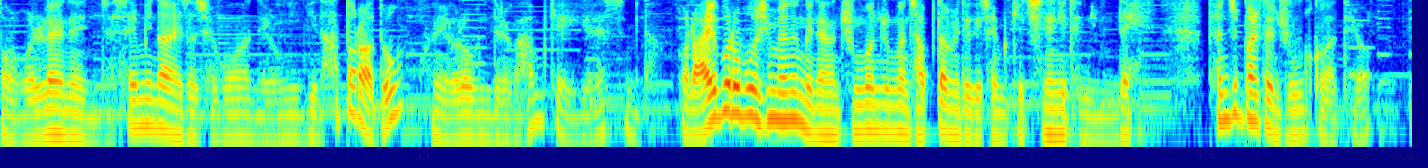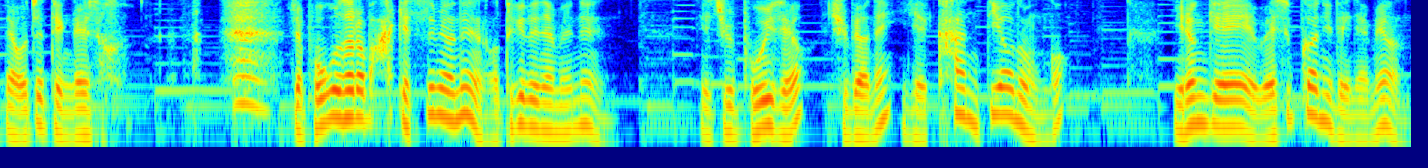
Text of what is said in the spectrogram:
어, 원래는 이제 세미나에서 제공한 내용이긴 하더라도 여러분들과 함께 얘기를 했습니다. 어, 라이브로 보시면은 그냥 중간중간 잡담이 되게 재밌게 진행이 됐는데 편집할 땐 죽을 것 같아요. 네, 어쨌든 그래서 이제 보고서를 막 이렇게 쓰면은 어떻게 되냐면은 주 보이세요? 주변에 이게 칸 띄워놓은 거 이런 게 왜 습관이 되냐면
